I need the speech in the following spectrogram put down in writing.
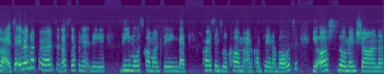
right, so irregular periods, that's definitely the most common thing that persons will come and complain about. You also mention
